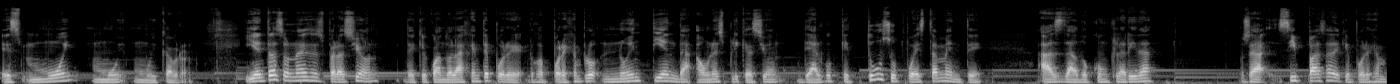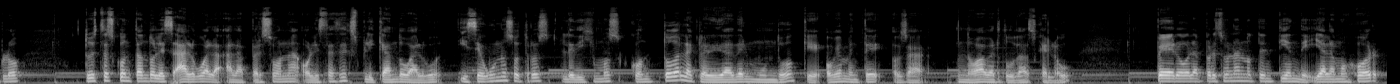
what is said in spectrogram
es muy, muy, muy cabrón. Y entras a una desesperación de que cuando la gente, por, por ejemplo, no entienda a una explicación de algo que tú supuestamente has dado con claridad. O sea, sí pasa de que, por ejemplo, tú estás contándoles algo a la, a la, persona o le estás explicando algo y según nosotros le dijimos con toda la claridad del mundo que obviamente, o sea, no va a haber dudas, hello, pero la persona no te entiende y a lo mejor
